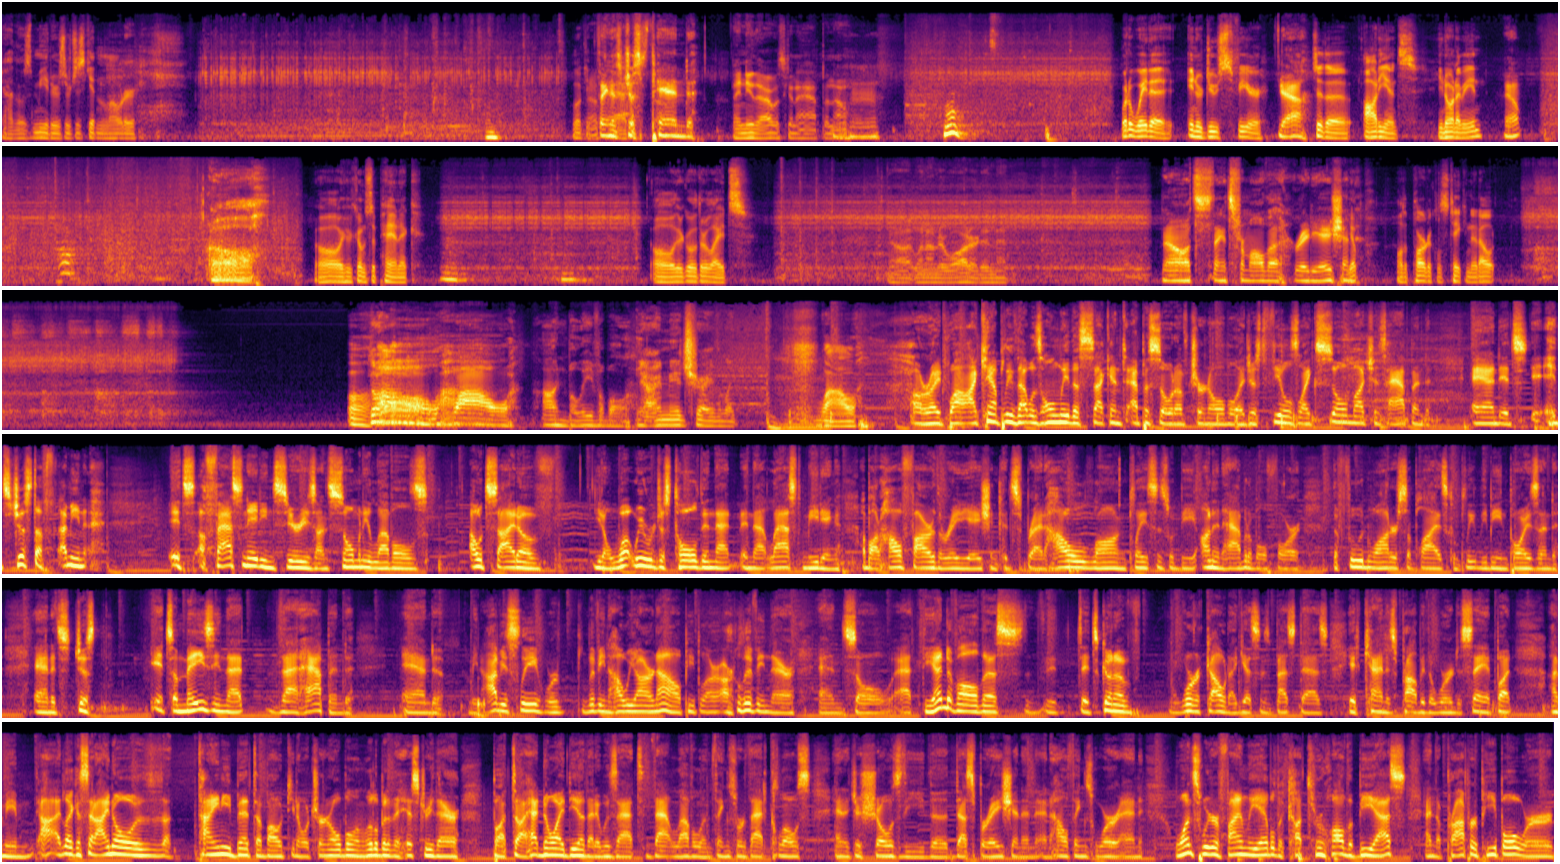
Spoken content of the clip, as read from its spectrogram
God, those meters are just getting louder. Look at Thing is just pinned. I knew that was going to happen, though. Mm-hmm. What a way to introduce fear. Yeah. To the audience. You know what I mean? Yep. Oh. Oh, here comes the panic. Oh, there go their lights. Oh, it went underwater, didn't it? No, it's I think it's from all the radiation. Yep. All the particles taking it out. Oh. Oh, wow. Unbelievable. Yeah, I made sure I even like. Wow. All right. Wow. I can't believe that was only the second episode of Chernobyl. It just feels like so much has happened. And it's it's just a I mean it's a fascinating series on so many levels outside of you know what we were just told in that in that last meeting about how far the radiation could spread how long places would be uninhabitable for the food and water supplies completely being poisoned. And it's just it's amazing that that happened. And i mean obviously we're living how we are now. People are, are living there. And so at the end of all this it, it's gonna work out i guess as best as it can is probably the word to say it. But i mean I, like i said i know a tiny bit about you know chernobyl and a little bit of the history there but uh, i had no idea that it was at that level and things were that close and it just shows the the desperation and, and how things were. And once we were finally able to cut through all the bs and the proper people were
